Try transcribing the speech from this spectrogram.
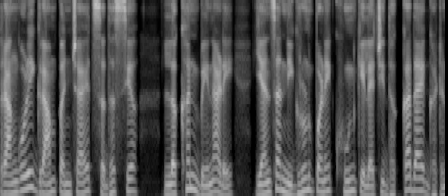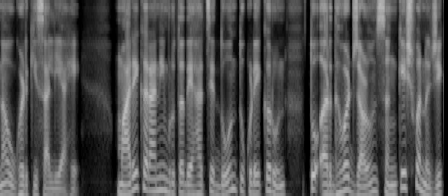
रांगोळी ग्रामपंचायत सदस्य लखन बेनाडे यांचा निघृणपणे खून केल्याची धक्कादायक घटना उघडकीस आली आहे. मारेकरांनी मृतदेहाचे दोन तुकडे करून तो अर्धवट जाळून संकेश्वर नजीक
